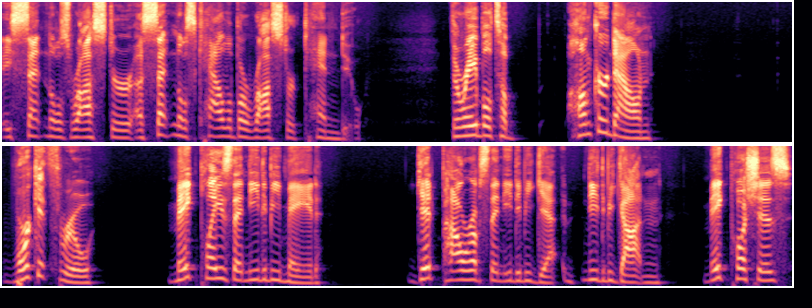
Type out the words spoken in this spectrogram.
a Sentinels roster, a Sentinels caliber roster can do. They're able to hunker down, work it through, make plays that need to be made, get power ups that need to be get need to be gotten, make pushes,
